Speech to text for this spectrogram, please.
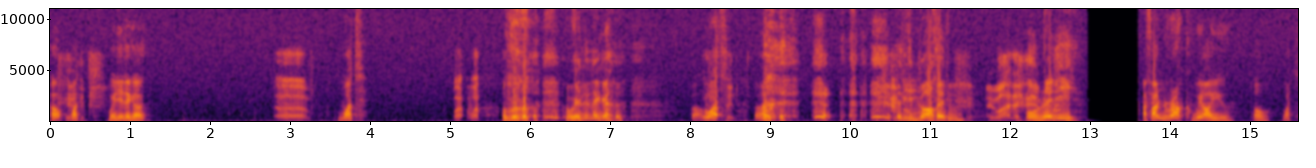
Oh, what? Where did it go? uh, What? what? What? Where did it go? What? it's gone What? already. I found a rock. Where are you? Oh, what?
